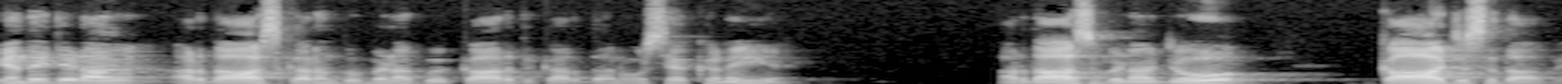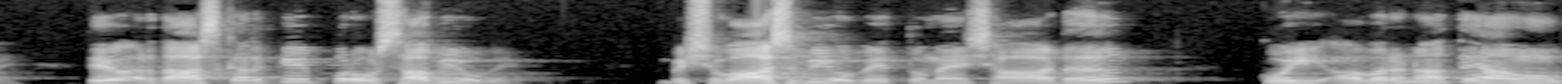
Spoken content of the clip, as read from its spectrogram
ਕਹਿੰਦੇ ਜਿਹੜਾ ਅਰਦਾਸ ਕਰਨ ਤੋਂ ਬਿਨਾ ਕੋਈ ਕਾਰਜ ਕਰਦਾ ਨੂੰ ਉਹ ਸਿੱਖ ਨਹੀਂ ਹੈ। ਅਰਦਾਸ ਬਿਨਾ ਜੋ ਕਾਜ ਸਧਾਵੇ। ਤੇ ਉਹ ਅਰਦਾਸ ਕਰਕੇ ਭਰੋਸਾ ਵੀ ਹੋਵੇ ਵਿਸ਼ਵਾਸ ਵੀ ਹੋਵੇ ਤੁਮੇ ਛਾੜ ਕੋਈ ਅਵਰ ਨਾ ਧਿਆਉ।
